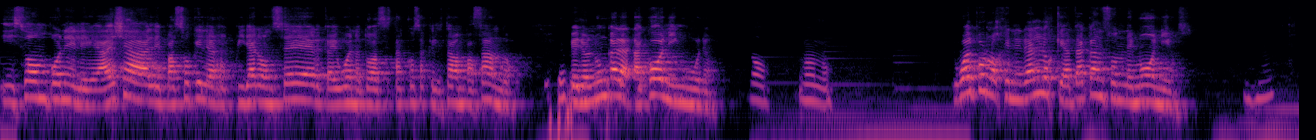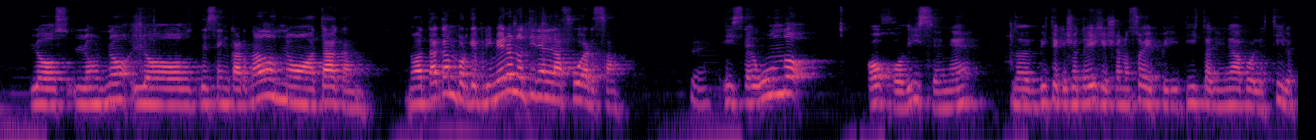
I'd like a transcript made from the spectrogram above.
y son, ponele, a ella le pasó que le respiraron cerca y bueno, todas estas cosas que le estaban pasando, pero nunca la atacó ninguno. No, no, no. Igual por lo general los que atacan son demonios. los, los, no, los desencarnados no atacan. No atacan porque primero no tienen la fuerza. Y segundo, ojo, dicen, ¿eh? Viste que yo te dije, yo no soy espiritista ni nada por el estilo.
